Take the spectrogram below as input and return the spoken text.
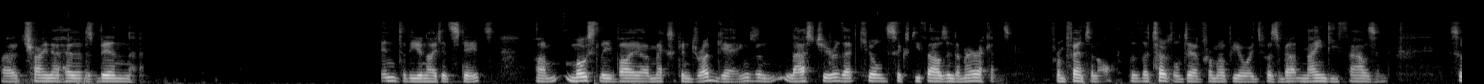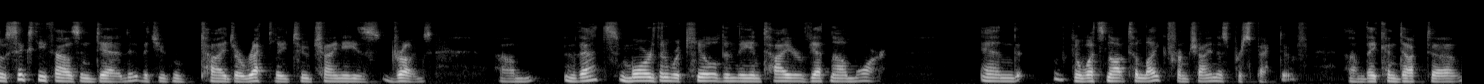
uh, China has been into the United States, um, mostly via Mexican drug gangs. And last year, that killed 60,000 Americans from fentanyl. The, the total dead from opioids was about 90,000. So 60,000 dead that you can tie directly to Chinese drugs. Um, that's more than were killed in the entire Vietnam War. And you know, what's not to like from China's perspective? Um, they conduct a,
